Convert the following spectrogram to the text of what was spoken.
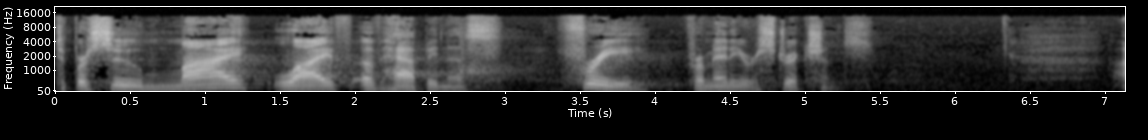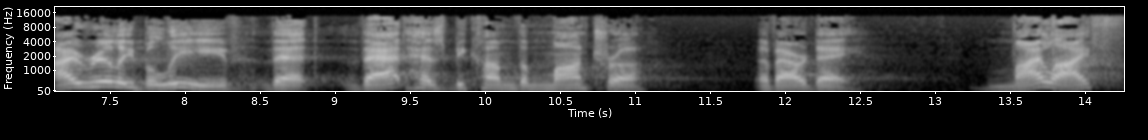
to pursue my life of happiness free from any restrictions. I really believe that that has become the mantra of our day. My life,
